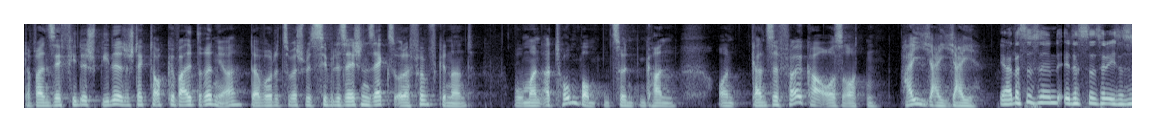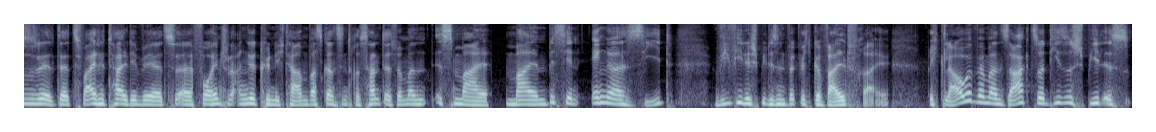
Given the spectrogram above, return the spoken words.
Da waren sehr viele Spiele, da steckte auch Gewalt drin, ja. Da wurde zum Beispiel Civilization 6 oder 5 genannt, wo man Atombomben zünden kann und ganze Völker ausrotten. Hei, hei, hei. Ja, das ist, das ist tatsächlich das ist der, der zweite Teil, den wir jetzt äh, vorhin schon angekündigt haben, was ganz interessant ist, wenn man es mal, mal ein bisschen enger sieht, wie viele Spiele sind wirklich gewaltfrei. Ich glaube, wenn man sagt, so dieses Spiel ist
